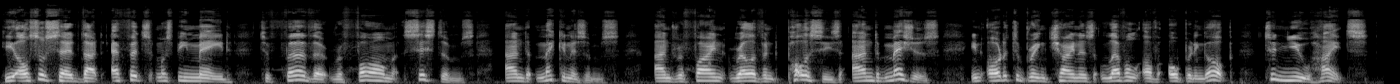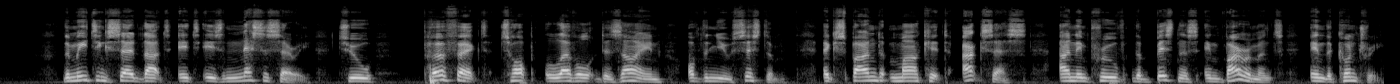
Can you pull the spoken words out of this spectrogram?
He also said that efforts must be made to further reform systems and mechanisms and refine relevant policies and measures in order to bring China's level of opening up to new heights. The meeting said that it is necessary to perfect top level design of the new system, expand market access, and improve the business environment in the country.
